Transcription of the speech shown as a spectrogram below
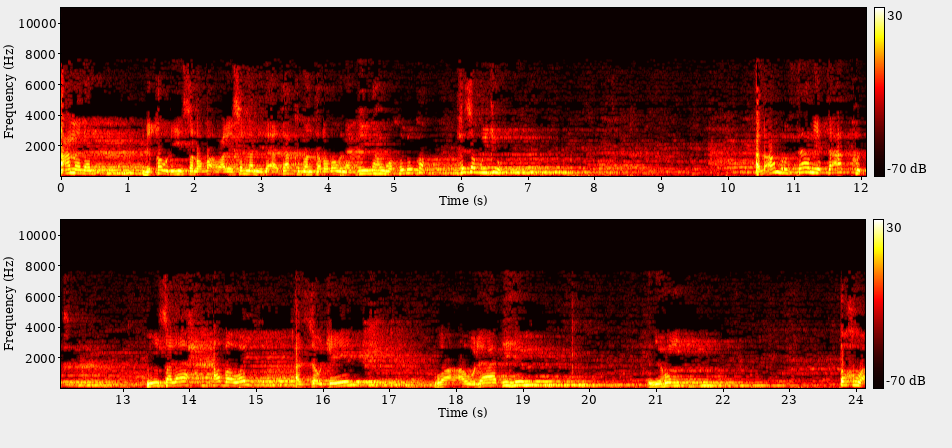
عملا بقوله صلى الله عليه وسلم إذا أتاكم من ترضون دينه وخلقه فزوجوه. الأمر الثاني التأكد من صلاح أبوي الزوجين وأولادهم اللي هم أخوة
